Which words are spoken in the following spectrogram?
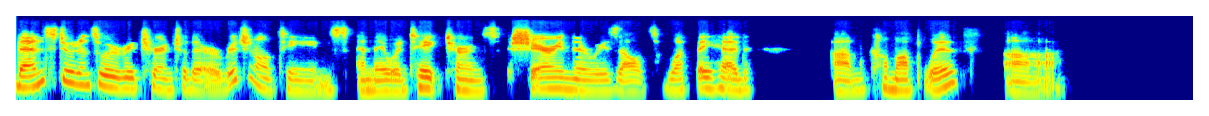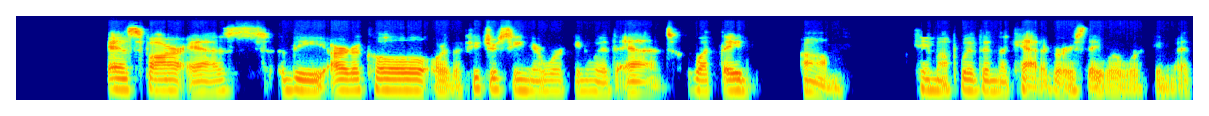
Then students would return to their original teams and they would take turns sharing their results, what they had um, come up with uh, as far as the article or the future scene you're working with and what they um, came up with in the categories they were working with.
